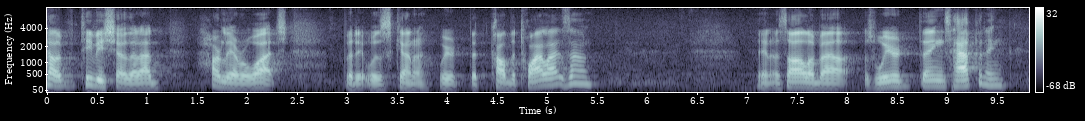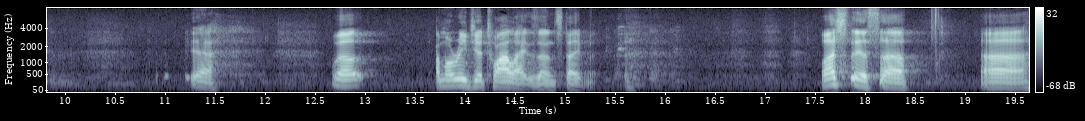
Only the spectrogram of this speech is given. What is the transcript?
a TV show that I'd hardly ever watched, but it was kind of weird. Called The Twilight Zone, and it was all about was weird things happening. Yeah. Well, I'm gonna read you a Twilight Zone statement. Watch this. Uh, uh,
